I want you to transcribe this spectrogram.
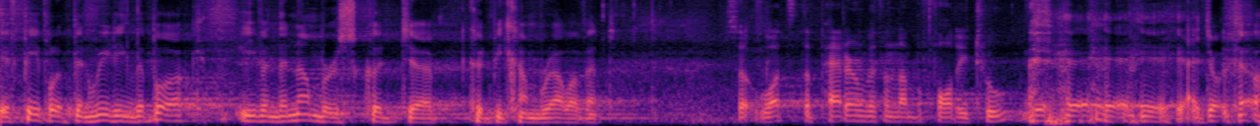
if people have been reading the book, even the numbers could, uh, could become relevant. So what's the pattern with the number 42? I don't know.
